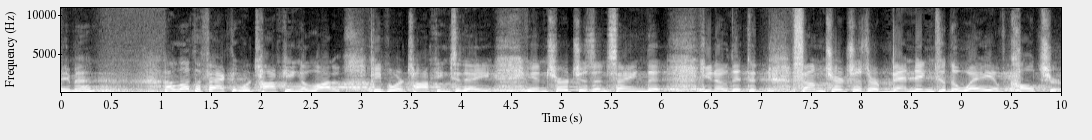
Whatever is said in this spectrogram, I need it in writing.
Amen? I love the fact that we're talking, a lot of people are talking today in churches and saying that, you know, that the, some churches are bending to the way of culture.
